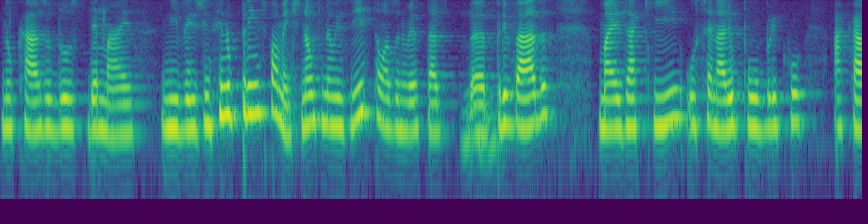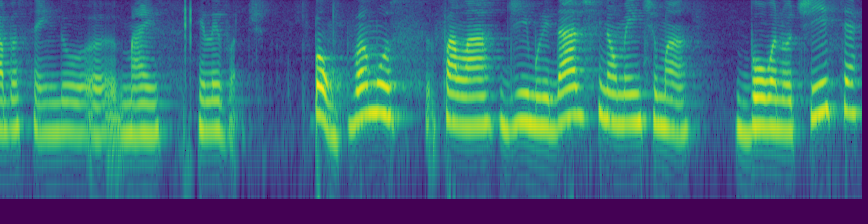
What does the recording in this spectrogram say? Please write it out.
no caso dos demais níveis de ensino, principalmente. Não que não existam as universidades uh, privadas, mas aqui o cenário público acaba sendo uh, mais relevante. Bom, vamos falar de imunidade. Finalmente, uma boa notícia.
